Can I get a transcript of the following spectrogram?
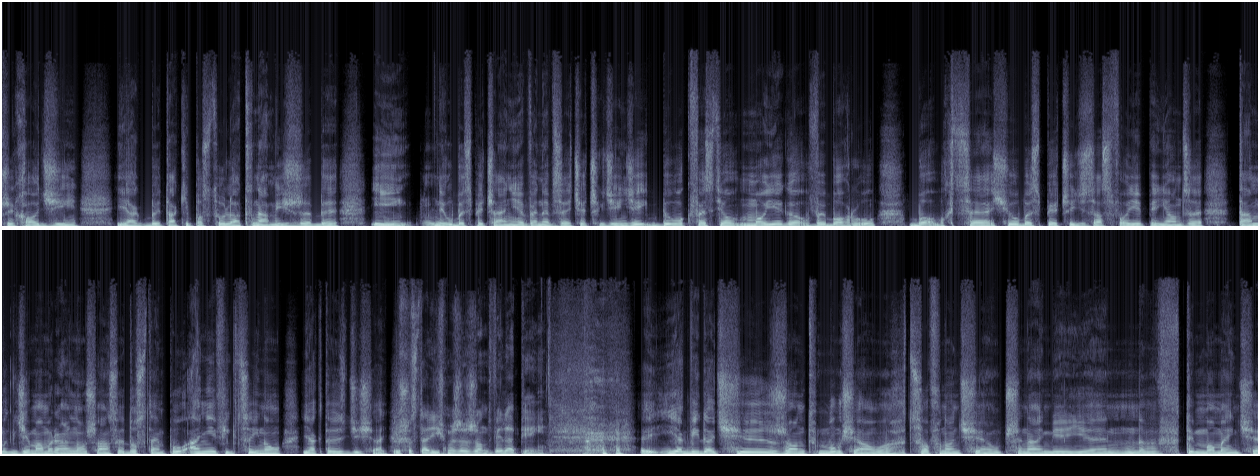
przychodzi jakby taki postulat na myśl, żeby i ubezpieczenie w NFZ czy gdzie indziej było kwestią mojego wyboru, bo chcę się ubezpieczyć za swoje pieniądze tam, gdzie mam realną szansę dostępu, a nie fikcyjną, jak to jest dzisiaj. Już ustaliśmy, że rząd wie lepiej. Jak widać, rząd musiał cofnąć się przynajmniej w tym momencie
